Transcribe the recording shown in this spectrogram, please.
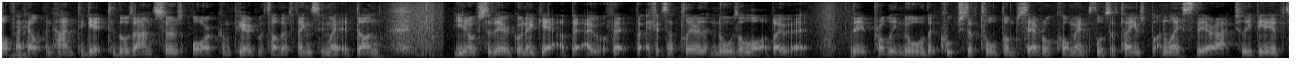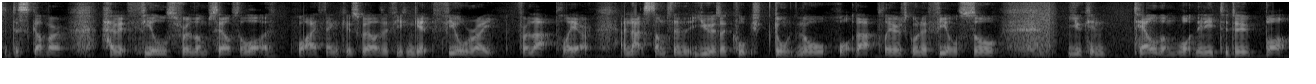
of a hmm. helping hand to get to those answers, or compared with other things they might have done. You know, so they're going to get a bit out of it. But if it's a player that knows a lot about it, they probably know that coaches have told them several comments loads of times. But unless they're actually being able to discover how it feels for themselves, a lot of what I think as well is if you can get the feel right for that player, and that's something that you as a coach don't know what that player is going to feel. So you can tell them what they need to do, but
